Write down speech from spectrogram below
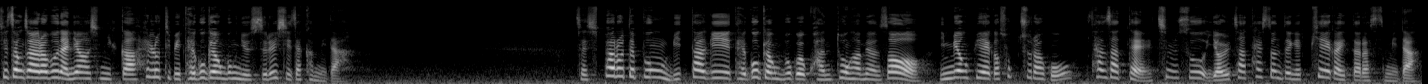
시청자 여러분 안녕하십니까? 헬로티비 대구 경북 뉴스를 시작합니다. 제18호 태풍 미탁이 대구 경북을 관통하면서 인명피해가 속출하고 산사태, 침수, 열차 탈선 등의 피해가 잇따랐습니다.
